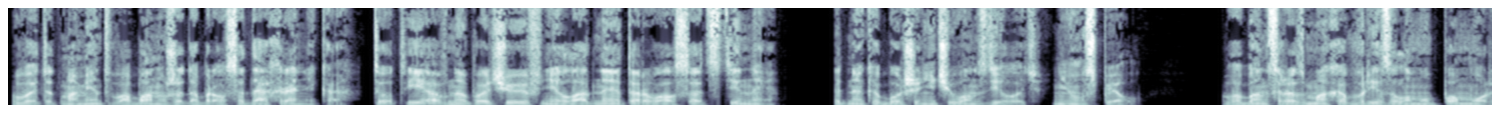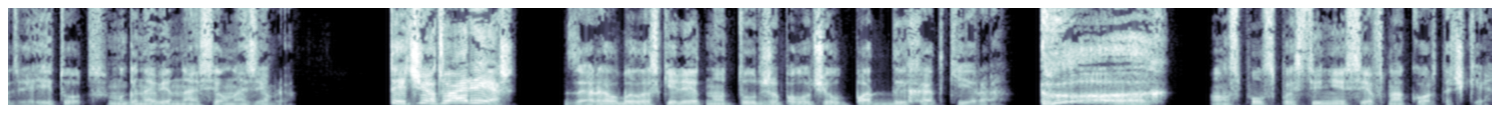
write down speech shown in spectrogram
В этот момент Вабан уже добрался до охранника. Тот, явно почуяв неладное, оторвался от стены. Однако больше ничего он сделать не успел. Вабан с размаха врезал ему по морде, и тот мгновенно осел на землю. «Ты чё творишь?» Заорал было скелет, но тут же получил поддых от Кира. «Ох!» Он сполз по стене, сев на корточки.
